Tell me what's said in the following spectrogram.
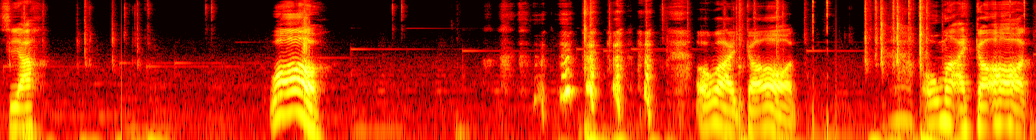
试下，哇！Oh my god！Oh my god！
